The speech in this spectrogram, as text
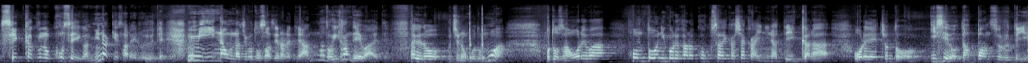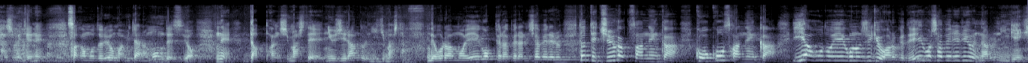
せっかくの個性が皆消される言うて。みんな同じことさせられてあんなとこ行かんでええわ」言うて。だけどうちの子供は「お父さん俺は本当にこれから国際化社会になっていくから俺ちょっと伊勢を脱藩するって言い始めてね坂本龍馬みたいなもんですよ。ね脱藩しましてニュージーランドに行きました。で俺はもう英語ペラペラに喋れる。だって中学3年間高校3年間嫌ほど英語の授業あるけど英語喋れるようになる人間一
